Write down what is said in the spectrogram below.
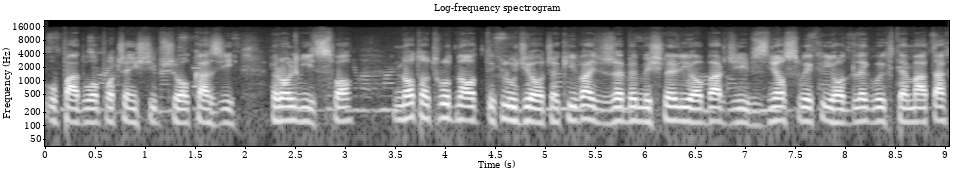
Upadło po części przy okazji rolnictwo. No to trudno od tych ludzi oczekiwać, żeby myśleli o bardziej wzniosłych i odległych tematach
